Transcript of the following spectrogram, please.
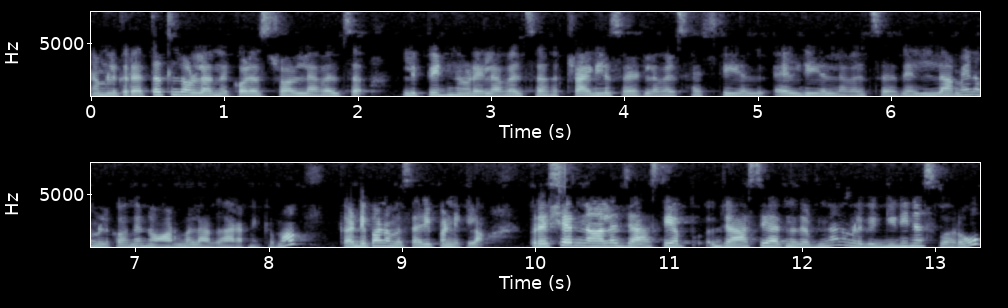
நம்மளுக்கு ரத்தத்தில் உள்ள அந்த கொலஸ்ட்ரால் லெவல்ஸ் லிப்பிட்னுடைய லெவல்ஸ் அந்த triglyceride levels HDL LDL levels இது எல்லாமே நம்மளுக்கு வந்து நார்மல் ஆக ஆரம்பிக்குமா? கண்டிப்பாக நம்ம சரி பண்ணிக்கலாம். ப்ரெஷர்னால ஜாஸ்தியாக ஜாஸ்தியாக இருந்தது அப்படின்னா நம்மளுக்கு கிடினஸ் வரும்.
